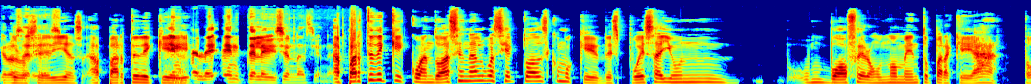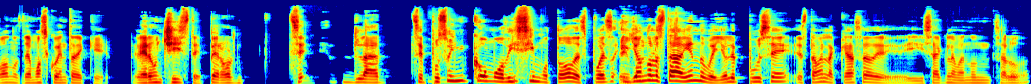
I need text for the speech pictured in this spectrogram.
groserías. Aparte de que. En, televisión nacional. Aparte de que cuando hacen algo así actuado, es como que después hay un, un buffer o un momento para que, ah, todos nos demos cuenta de que era un chiste. Pero se, la se puso incomodísimo todo después. y yo no lo estaba viendo, güey. Yo le puse, estaba en la casa de Isaac, le mando un saludo.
